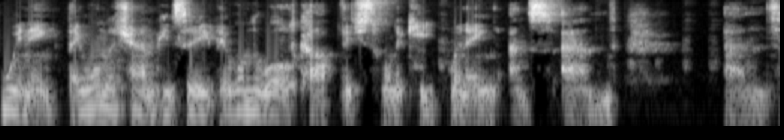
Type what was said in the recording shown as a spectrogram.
winning. They won the Champions League, they won the World Cup. They just want to keep winning, and and and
